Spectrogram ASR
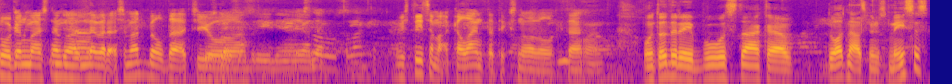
To gan mēs nevar, nevarēsim atbildēt, jo visticamāk, ka lenta tiks novilkta. Un tad arī būs tā, ka tu atnāc pirms misijas,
